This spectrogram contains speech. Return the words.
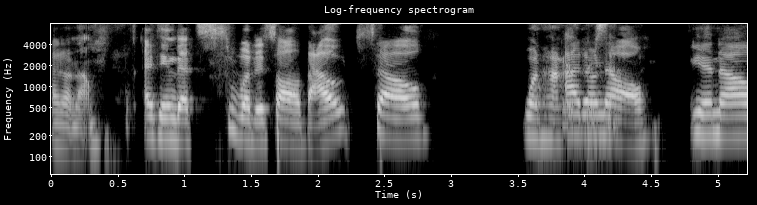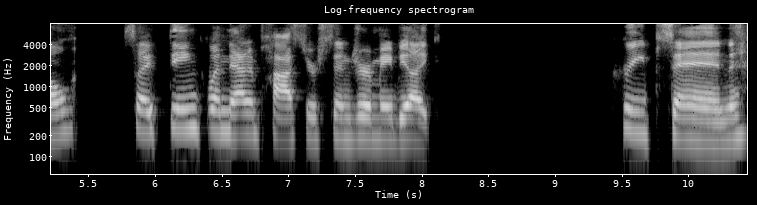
I don't know. I think that's what it's all about. So 100 I don't know, you know, so I think when that imposter syndrome maybe like creeps in,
